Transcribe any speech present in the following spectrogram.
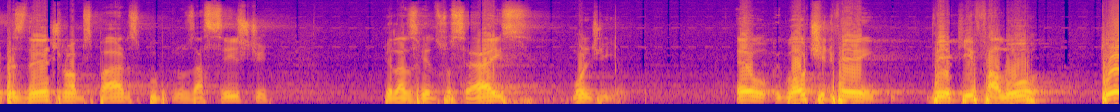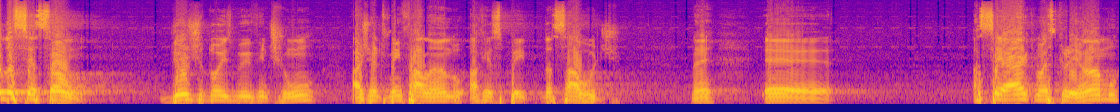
presidente, nobres pares, público nos assiste pelas redes sociais, bom dia. Eu, igual o Tide veio, veio aqui falou, toda sessão, desde 2021, a gente vem falando a respeito da saúde. Né? É, a CEAR que nós criamos,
